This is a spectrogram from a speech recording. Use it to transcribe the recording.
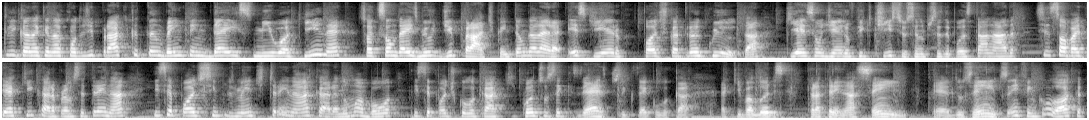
Clicando aqui na conta de prática, também tem 10 mil aqui, né? Só que são 10 mil de prática. Então, galera, esse dinheiro pode ficar tranquilo, tá? Que esse é um dinheiro fictício, você não precisa depositar nada, você só vai ter aqui, cara, para você treinar. E você pode simplesmente treinar, cara, numa boa. E você pode colocar aqui quanto você quiser, se você quiser colocar aqui valores para treinar 100, é, 200, enfim, coloca,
